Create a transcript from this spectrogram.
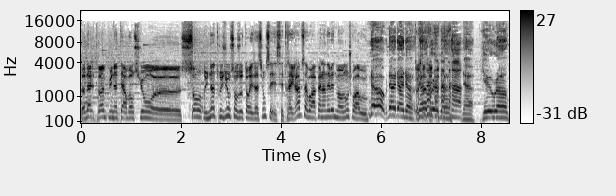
Donald Trump, une intervention euh, sans, une intrusion sans autorisation, c'est très grave. Ça vous rappelle un événement, non Je crois à vous? No, no, no, no, no, Bruno. No, you're wrong,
